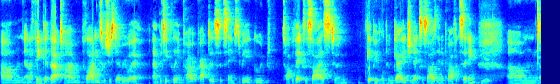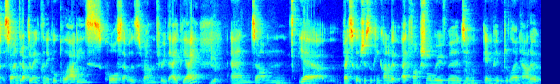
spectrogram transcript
Um, and I think at that time Pilates was just everywhere, and particularly in private practice, it seems to be a good type of exercise to get people to engage in exercise in a private setting. Yeah. Um, so I ended up doing a clinical Pilates course that was run through the APA, Yeah. and um, yeah, basically it was just looking kind of at, at functional movement and getting people to learn how to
